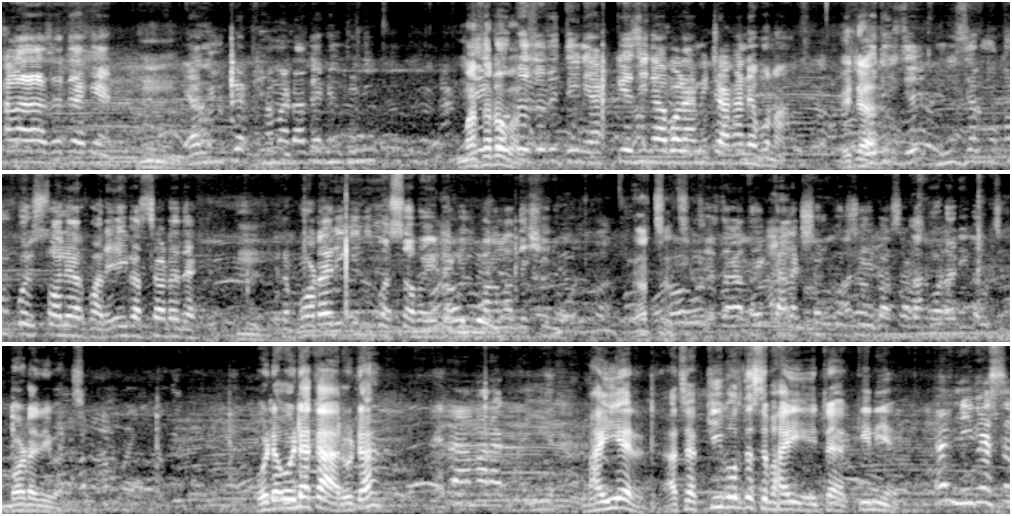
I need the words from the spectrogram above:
খাড়া আছে দেখেন। এর মুখে খামাটা দেখেন তিনি। ভালো। যদি দিন কেজি না বাড়ে আমি টাকা নেব না। এটা? যদি নিজের মতন করে চলে আর পারে এই বাচ্চাটা দেখেন। এটা বর্ডারই কিন্তু বাচ্চা ভাই এটা কিন্তু বাংলাদেশি আচ্ছা আচ্ছা। বর্ডারই বাচ্চা। ওইটা ওইটা কার ওটা ইয়ে। ভাইয়ের। আচ্ছা কি বলতেছে ভাই এটা কি নিয়ে? এই নিবেশটা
